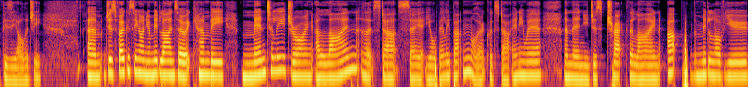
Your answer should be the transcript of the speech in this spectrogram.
physiology. Um, just focusing on your midline, so it can be mentally drawing a line that starts, say, at your belly button, although it could start anywhere, and then you just track the line up the middle of you,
